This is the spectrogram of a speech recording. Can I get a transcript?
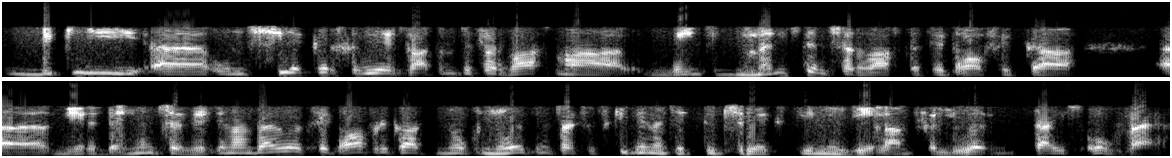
bietjie uh, onseker geweest wat om te verwag, maar mense minstens verwag dat Suid-Afrika uh meer dinge sou weet. En onthou ook Suid-Afrika het nog nooit in sy geskiedenis 'n toetsreeks teen Nieu-Seeland verloor, tuis of weg.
